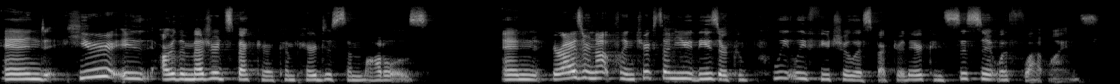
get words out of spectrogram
and here is, are the measured spectra compared to some models. And your eyes are not playing tricks on you. These are completely featureless spectra. They're consistent with flat lines.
